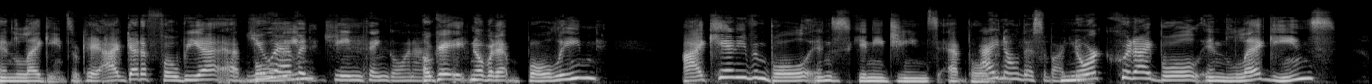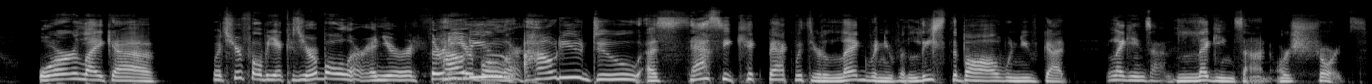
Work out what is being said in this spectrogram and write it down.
and leggings. Okay. I've got a phobia at bowling. You have a gene thing going on. Okay, no, but at bowling, I can't even bowl in skinny jeans at bowling. I know this about you. Nor could I bowl in leggings or like a What's your phobia? Because you're a bowler and you're a 30 how year you bowler. how do you do a sassy kickback with your leg when you release the ball when you've got Leggings on. leggings on or shorts?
